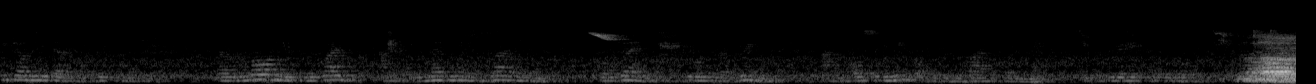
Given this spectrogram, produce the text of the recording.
future leaders of this country. That the Lord may provide an enabling environment for them to fulfill their dreams and also meet up with the divine promise. We pray to the Lord. Lord,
